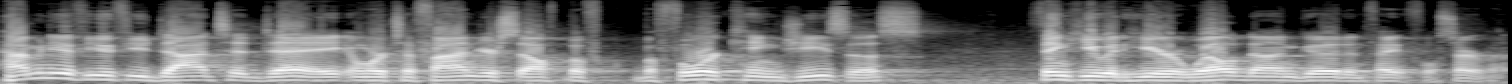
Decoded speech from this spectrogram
How many of you, if you died today and were to find yourself bef- before King Jesus, think you would hear, Well done, good and faithful servant?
